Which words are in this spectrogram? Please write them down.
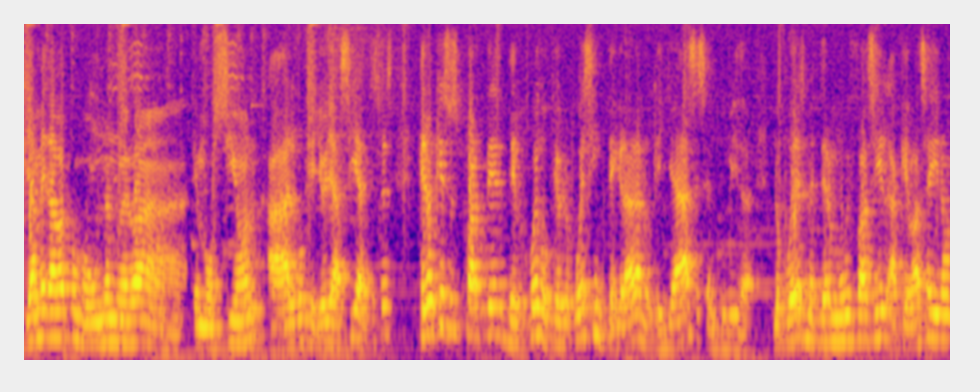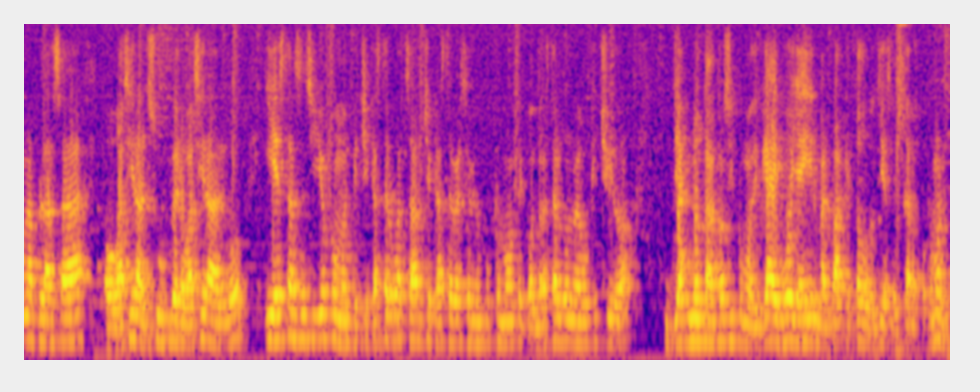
ya me daba como una nueva emoción a algo que yo ya hacía. Entonces creo que eso es parte del juego, que lo puedes integrar a lo que ya haces en tu vida. Lo puedes meter muy fácil a que vas a ir a una plaza o vas a ir al súper o vas a ir a algo y es tan sencillo como que checaste el WhatsApp, checaste a ver si había un Pokémon, te encontraste algo nuevo, qué chido. Ya no tanto así como de que Ay, voy a irme al parque todos los días a buscar los Pokémon,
